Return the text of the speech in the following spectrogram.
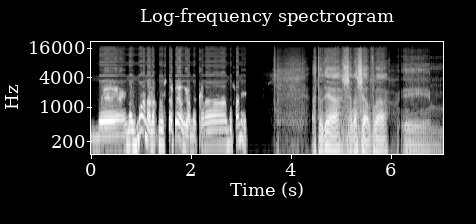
ועם הזמן אנחנו נשתפר גם מבחינה גופנית. אתה יודע, שנה שעברה, אמ,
